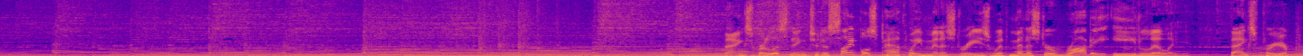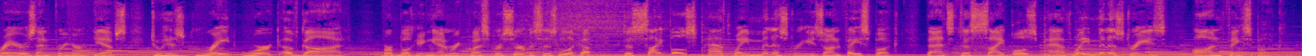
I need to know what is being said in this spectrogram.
Thanks for listening to Disciples Pathway Ministries with Minister Robbie E. Lilly. Thanks for your prayers and for your gifts to his great work of God. For booking and requests for services, look up Disciples Pathway Ministries on Facebook. That's Disciples Pathway Ministries on Facebook.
